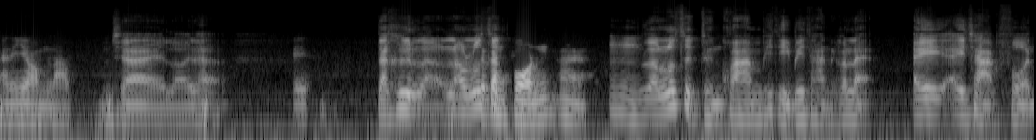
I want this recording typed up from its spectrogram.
อันนี้ยอมรับ ใช่ร้อยเท่าแต่คือเราเรารู้คือสึกักนฝนอ่าอืมเรารู้สึกถึงความพิถีพิถันเขาแหละไอไอฉากฝน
